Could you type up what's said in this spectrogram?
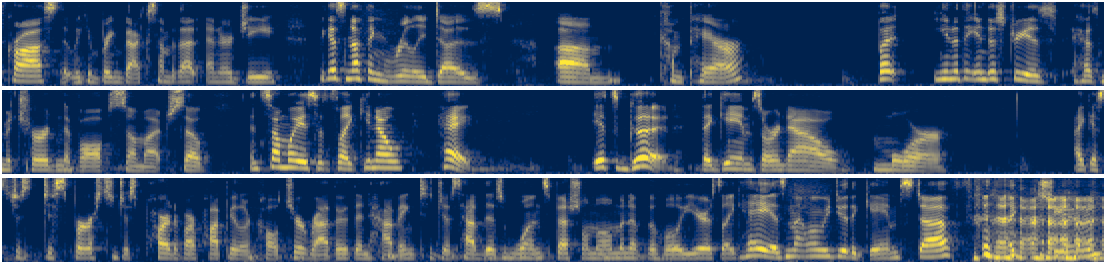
crossed that we can bring back some of that energy because nothing really does um, compare. But you know, the industry is has matured and evolved so much. So in some ways, it's like you know, hey, it's good that games are now more. I guess just dispersed and just part of our popular culture rather than having to just have this one special moment of the whole year. It's like, hey, isn't that when we do the game stuff? like June?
